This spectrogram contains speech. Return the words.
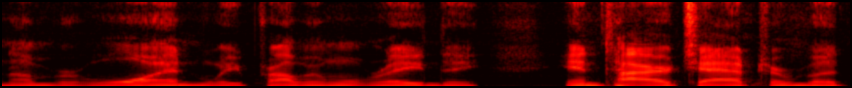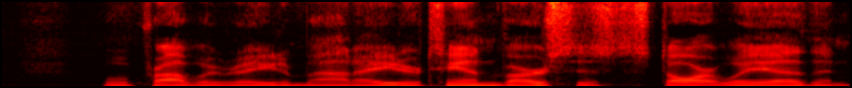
number one. We probably won't read the entire chapter, but we'll probably read about eight or ten verses to start with and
